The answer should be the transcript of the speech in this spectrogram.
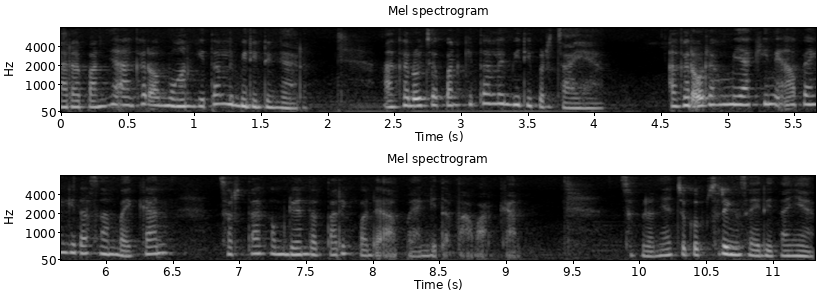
Harapannya agar omongan kita lebih didengar, agar ucapan kita lebih dipercaya, agar orang meyakini apa yang kita sampaikan, serta kemudian tertarik pada apa yang kita tawarkan. Sebenarnya cukup sering saya ditanya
